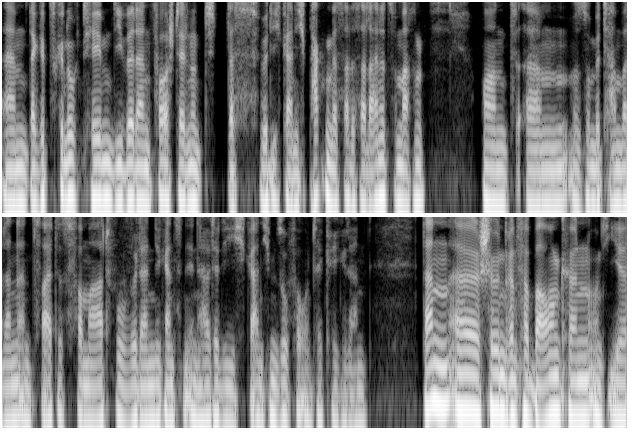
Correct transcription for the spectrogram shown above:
ähm, da gibt es genug Themen, die wir dann vorstellen. Und das würde ich gar nicht packen, das alles alleine zu machen. Und ähm, somit haben wir dann ein zweites Format, wo wir dann die ganzen Inhalte, die ich gar nicht im Sofa unterkriege, dann, dann äh, schön drin verbauen können. Und ihr,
